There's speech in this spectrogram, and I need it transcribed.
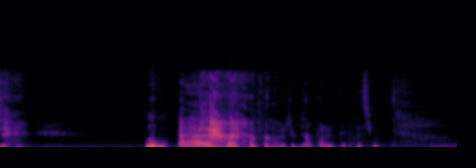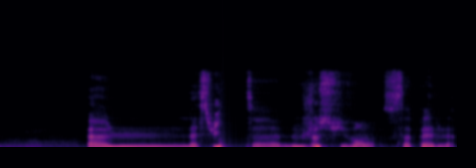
Ouh, euh, maintenant que j'ai bien parlé de dépression, euh, la suite, le jeu suivant s'appelle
